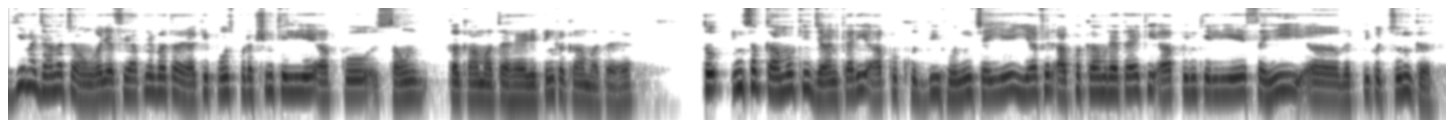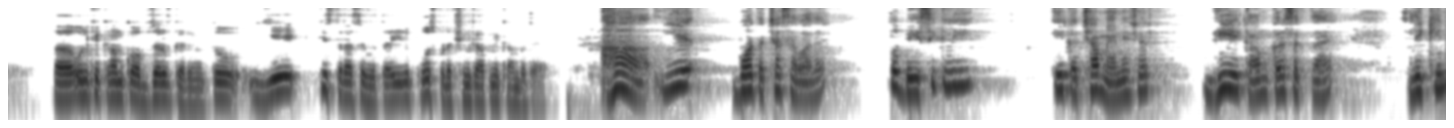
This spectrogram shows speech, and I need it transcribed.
ये मैं जानना चाहूँगा, जैसे आपने बताया कि पोस्ट प्रोडक्शन के लिए आपको साउंड का काम आता है एडिटिंग का काम आता है तो इन सब कामों की जानकारी आपको खुद भी होनी चाहिए, या फिर आपका काम रहता है कि आप इनके लिए सही व्यक्ति को चुनकर उनके काम को ऑब्ज़र्व करें? तो ये किस तरह से होता है? ये पोस्ट प्रोडक्शन का आपने काम बताया। हाँ ये बहुत अच्छा सवाल है। तो बेसिकली एक अच्छा मैनेजर भी ये काम कर सकता है, लेकिन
